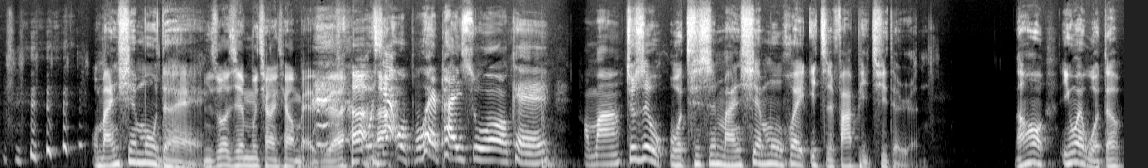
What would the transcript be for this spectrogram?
我蛮羡慕的哎、欸。你说羡慕呛呛梅子？我现在我不会拍桌，OK 好吗？就是我其实蛮羡慕会一直发脾气的人。然后，因为我的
